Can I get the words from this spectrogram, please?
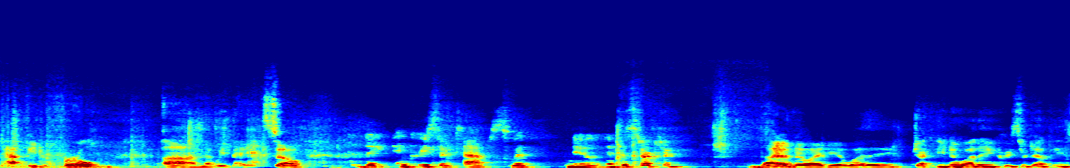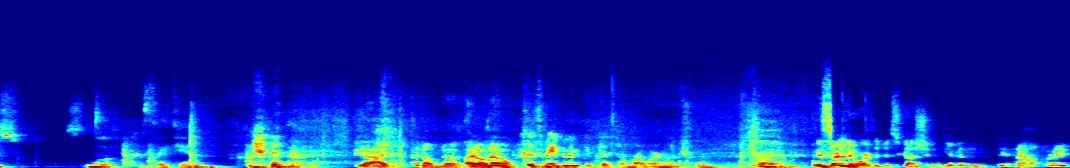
tap fee deferral, um, that we paid, so They increase their taps with new infrastructure? I have no idea why they, Jackie, do you know why they increased their tap fees? Cause they can. Yeah, I, I don't know, I don't know. Cause maybe we could get them lower. Um, it's certainly worth a discussion, given the amount, right?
